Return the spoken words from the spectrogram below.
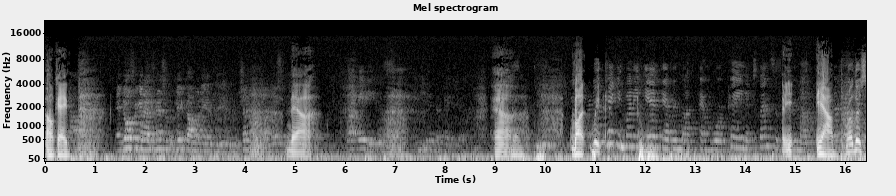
Okay. And don't forget, I transferred the PayPal money in the, in the check. Yeah. Yeah. But We're taking money in every month and we're paying expenses every month. yeah. Well, there's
